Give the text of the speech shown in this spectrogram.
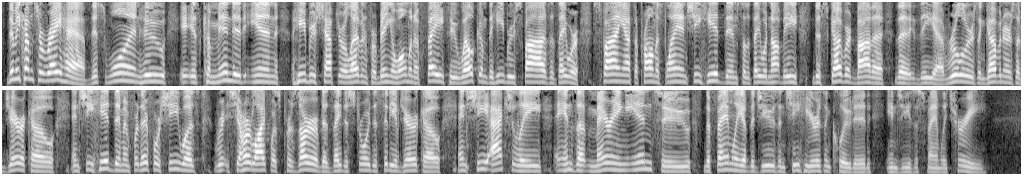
Then we come to Rahab, this one who is commended in Hebrews chapter 11 for being a woman of faith who welcomed the Hebrew spies as they were spying out the promised land. She hid them so that they would not be discovered by the, the, the uh, rulers and governors of Jericho. And she hid them and for therefore she was, her life was preserved as they destroyed the city of Jericho. And she actually ends up marrying into the family of the Jews and she here is included in Jesus' family tree.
